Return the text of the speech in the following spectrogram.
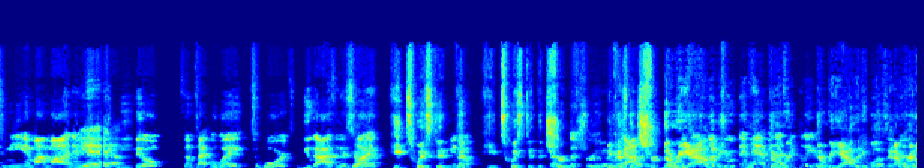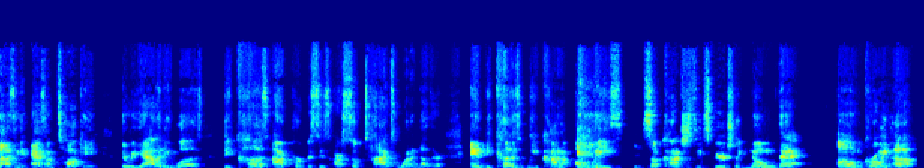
to me in my mind and, and Yeah. make me feel some type of way towards you guys. And it's Exactly. like he twisted You the know, he twisted the the, truth the truth, Yeah. the because reality. the tr- the There's no reality truth in him. the, re- let's be clear. the reality was, and I'm realizing it as I'm talking, the reality was because our purposes are so tied to one another, and because we've kind of always subconsciously, spiritually known that um, growing up,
